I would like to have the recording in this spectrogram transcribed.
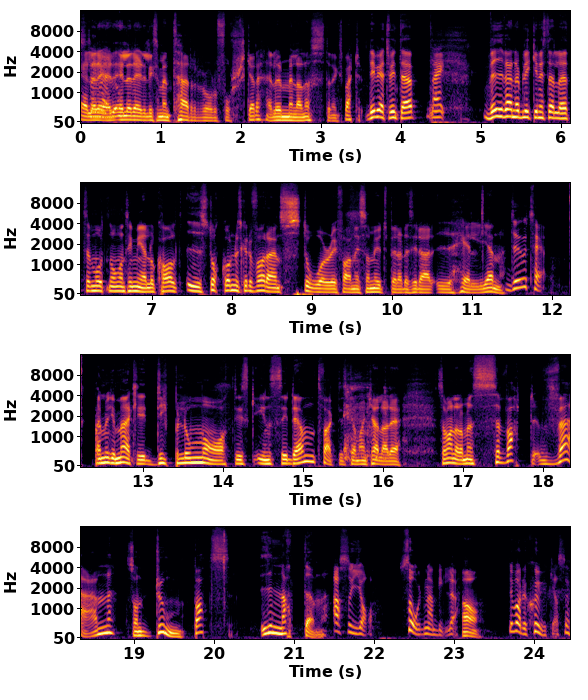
Eller är, eller är det liksom en terrorforskare eller mellanösternexpert? Det vet vi inte. Nej. Vi vänder blicken istället mot någonting mer lokalt i Stockholm. Nu ska du få höra en story Fanny som utspelade sig där i helgen. Do tell. En mycket märklig diplomatisk incident faktiskt kan man kalla det. Som handlar om en svart van som dumpats i natten. Alltså jag såg den här bilden. Ja, Det var det sjukaste.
